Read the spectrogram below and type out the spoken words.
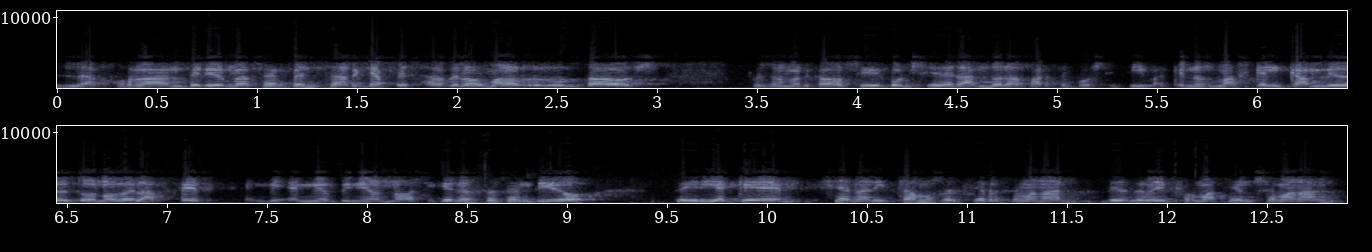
la jornada anterior me hacen pensar que a pesar de los malos resultados, pues el mercado sigue considerando la parte positiva, que no es más que el cambio de tono de la FED, en mi, opinión, ¿no? Así que en este sentido, te diría que si analizamos el cierre semanal, desde la información semanal,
